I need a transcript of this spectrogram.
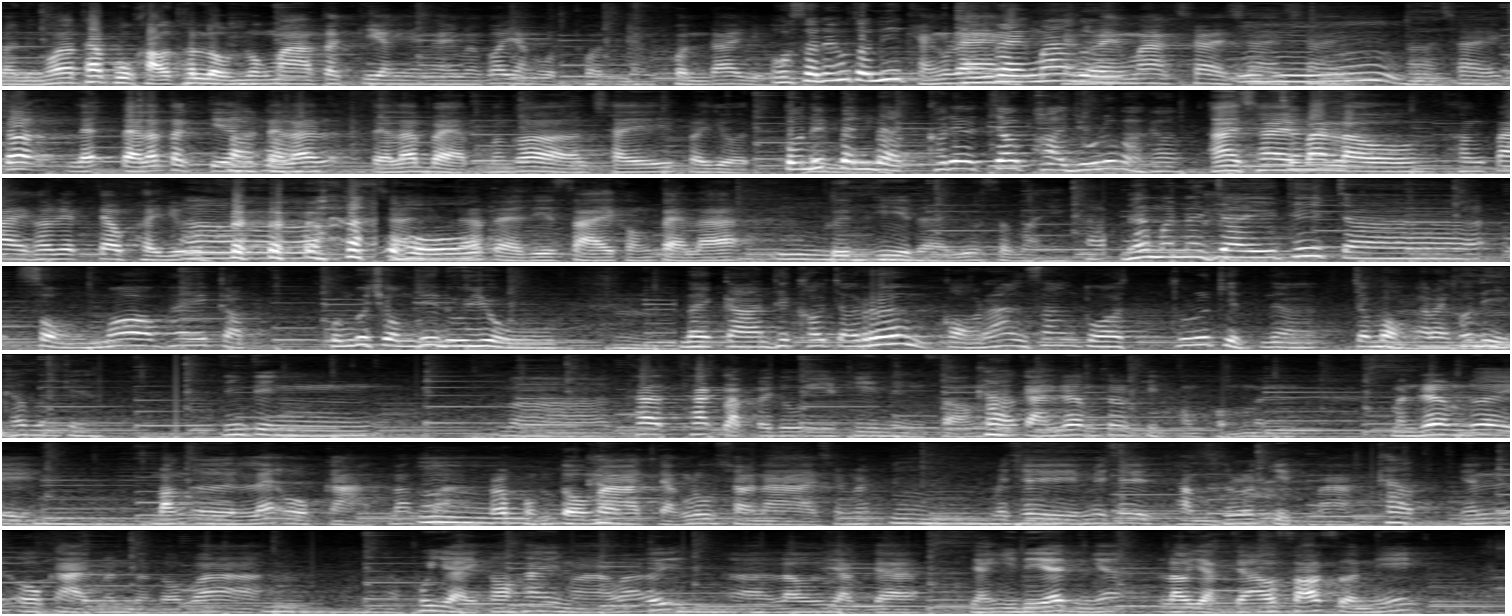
หมายถึงว่าถ้าภูเขาถล่มลงมาตะเกียงยังไงมันก็ยังอดทนยังทนได้อยู่ โอ้แสดงว่าตัวนี้แข็งแรงแรงมากเลยแข็งแรงมากใช่ใช่ใช่อืมอ่าใช่ก็และแต่ละตะเกียงหลากหลายแต่ละแต่ละแบบมันก็ใช้ประโยชน์ ตัวนี้เป็นแบบเขาเรียกเจ้าพายุหรือเปล่าครับอ่าใช่ใช่ไหมบ้านเราทางใต้เขาเรียกเจ้าพายุอ่าโอ้ใช่โหแล้วแต่ดีไซน์ของแต่ละอืมพื้นที่แต่ละยุคสมัยครับแรงบันดาลใจที่จะส่งมอบให้กับคุณผู้ชมที่ดูอยู่อืมในการที่เขาจะเริ่มก่อร่างสร้างตัวธุรกิจเนี่ยจะบอกอะไรเขาดีครับคุณเกศจริงๆเอ่อถ้าถ้ากลับไปดู EP 1 2ครับคือการเริ่มธุรกิจของผมมันมันเริ่มด้วยบังเอิญและโอกาสมากกว่าอืมเพราะผมโตมาครับจากลูกชาวนาใช่ไหมอืมไม่ใช่ไม่ใช่ทำธุรกิจมาครับงั้นโอกาสมันเหมือนกับว่าอืมผู้ใหญ่เขาให้มาว่า เอ้ยอ่าเราอยากจะอย่าง EDS อย่างเงี้ยเราอยากจะเอาซอสส่วนนี้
